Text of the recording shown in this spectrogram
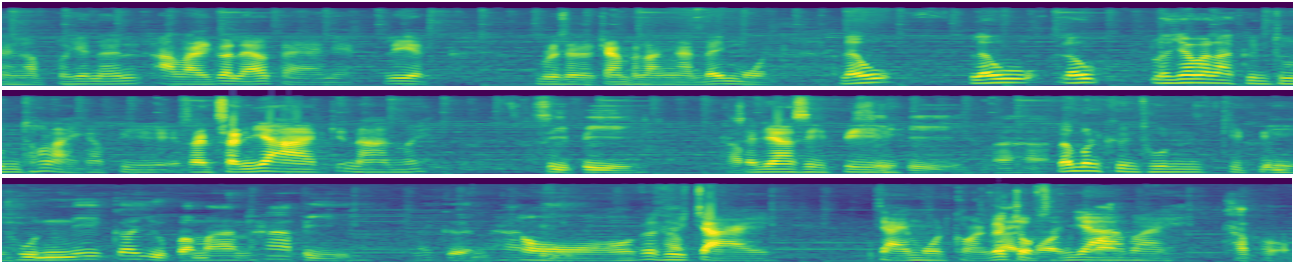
นะครับเพราะฉะนั้นอะไรก็แล้วแต่เนี่ยเรียกบริษัทจัดการพลังงานได้หมด แล้วแล้วแล้วระยะเวลาคืนทุนเท่าไหร่ครับพี่สัญสัญญานานไหมสี่ปี ครับสัญญา 4 ปีสี่ปีนะฮะแล้วมันคืนทุนกี่คืปีนทุนนี่ก็อยู่ประมาณ 5 ปี ไม่เกินอ๋อ5ปีก็คือจ่ายจ่ายหมดก่อนก็จบสัญญาไปครับผม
